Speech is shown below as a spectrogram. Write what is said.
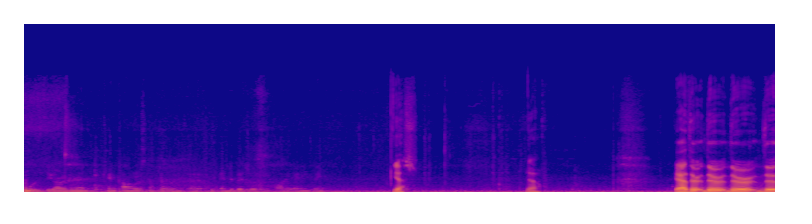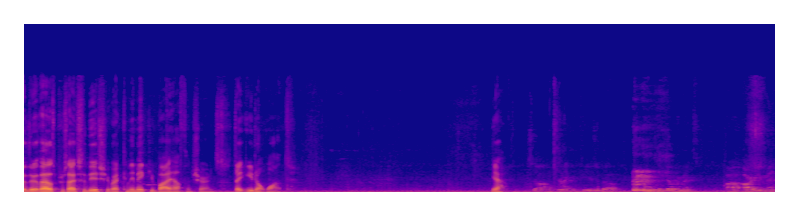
the argument, can Congress compel uh, individuals to buy anything? Yes. Yeah. Yeah, they're, they're, they're, they're, they're, that was precisely the issue, right? Can they make you buy health insurance that you don't want? Yeah. So I'm kind of confused about the government's uh, argument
